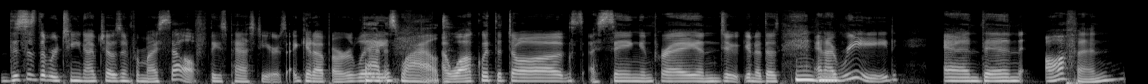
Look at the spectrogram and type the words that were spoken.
this is the routine I've chosen for myself these past years. I get up early. That is wild. I walk with the dogs. I sing and pray and do, you know, those. Mm-hmm. And I read. And then often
